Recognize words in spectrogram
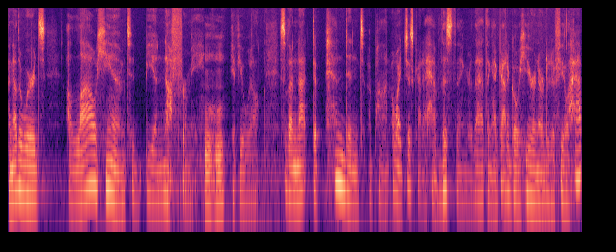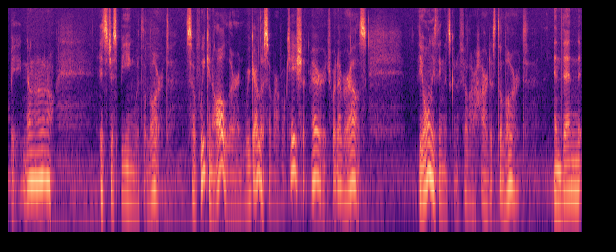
In other words, allow him to be enough for me, mm-hmm. if you will, so that I'm not dependent upon, oh, I just got to have this thing or that thing. I got to go here in order to feel happy. No, no, no, no. It's just being with the Lord. So if we can all learn, regardless of our vocation, marriage, whatever else, the only thing that's going to fill our heart is the Lord. And then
